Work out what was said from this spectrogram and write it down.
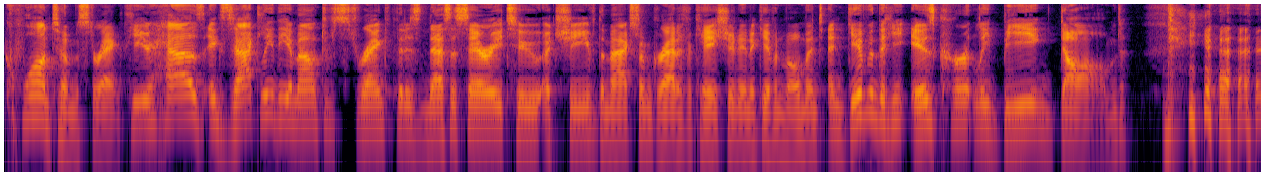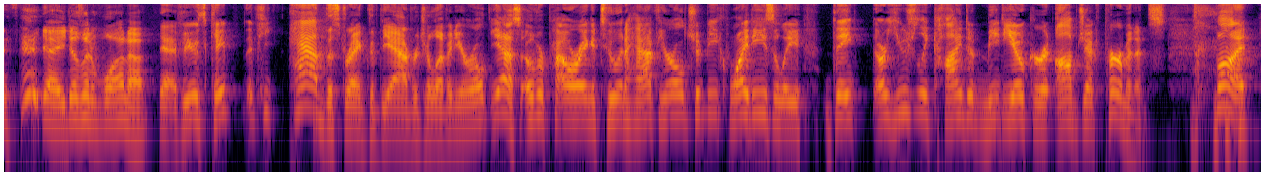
Quantum strength. He has exactly the amount of strength that is necessary to achieve the maximum gratification in a given moment, and given that he is currently being domed, yes. Yeah, he doesn't wanna. yeah, if he was cap- if he had the strength of the average eleven year old, yes, overpowering a two and a half year old should be quite easily. They are usually kind of mediocre at object permanence, but.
